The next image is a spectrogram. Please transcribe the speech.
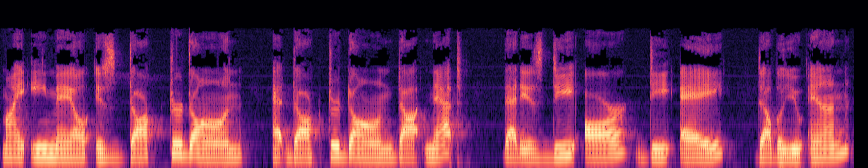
My email is drdawn at drdawn.net. That is D R D A W N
